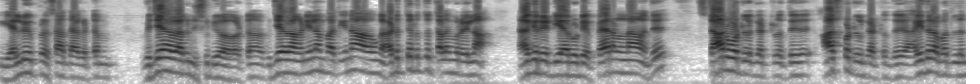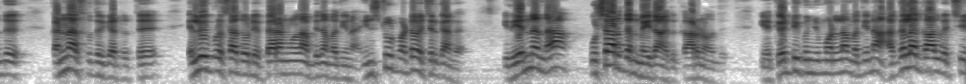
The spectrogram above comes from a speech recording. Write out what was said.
எல்வி பிரசாத் ஆகட்டும் விஜயவாகினி ஸ்டுடியோ ஆகட்டும். விஜயவாகினிலாம் பார்த்தீங்கன்னா அவங்க அடுத்தடுத்த தலைமுறையெல்லாம் நாகிரெட்டியாருடைய பேரன்லாம் வந்து ஸ்டார் ஹோட்டல் கட்டுறது ஹாஸ்பிட்டல் கட்டுறது ஹைதராபாத்லேருந்து கண் ஆஸ்பத்திரி கட்டுறது எல்வி பிரசாத்தோடைய பேரன்கள்லாம் அப்படி தான் பார்த்தீங்கன்னா இன்ஸ்டியூட் மட்டும் வச்சுருக்காங்க. இது என்னென்னா உஷார் தன்மை தான் இது காரணம் வந்து. இங்கே கெட்டி குஞ்சுமோன்லாம் பார்த்தீங்கன்னா அகல கால் வச்சு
